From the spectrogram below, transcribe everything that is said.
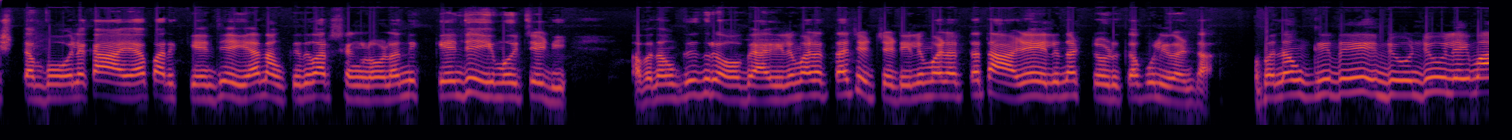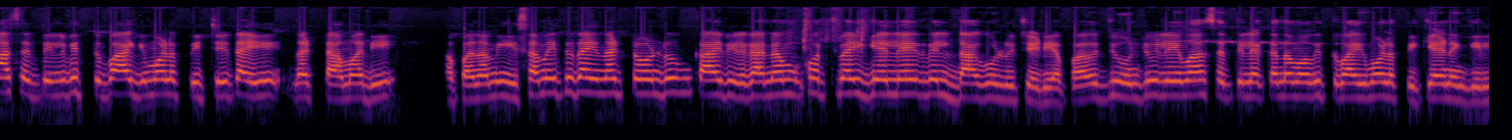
ഇഷ്ടം പോലെ കായ പറിക്കുകയും ചെയ്യാം. നമുക്കിത് വർഷങ്ങളോളം നിൽക്കുകയും ചെയ്യും ഒരു ചെടി. അപ്പൊ നമുക്ക് ഗ്രോ ബാഗിലും വളർത്താം ചെടിച്ചെടിയിലും വളർത്താം താഴെ ആയാലും നട്ടു കൊടുക്കാം പുളിവണ്ട അപ്പൊ നമുക്കിത് ജൂൺ ജൂലൈ മാസത്തിൽ വിത്ത് പാകി മുളപ്പിച്ച് തൈ നട്ടാ മതി. അപ്പൊ നമ്മ ഈ സമയത്ത് തൈ നട്ടുകൊണ്ടും കാര്യമില്ല. കാരണം കുറച്ച് വൈകിയല്ലേ വലുതാകുള്ളൂ ചെടി. അപ്പൊ ജൂൺ ജൂലൈ മാസത്തിലൊക്കെ നമ്മ വിത്ത് പാകി മുളപ്പിക്കുകയാണെങ്കിൽ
